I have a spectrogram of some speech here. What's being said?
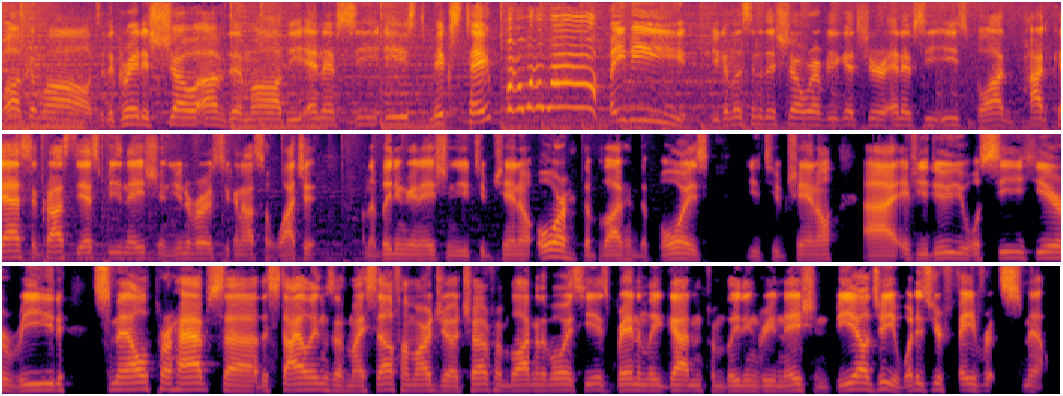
welcome all to the greatest show of them all, the NFC East mixtape. Baby, you can listen to this show wherever you get your NFC East blog podcast across the SB Nation universe. You can also watch it on the Bleeding Green Nation YouTube channel or the Blog of the Boys YouTube channel. Uh, if you do, you will see, hear, read, smell perhaps uh, the stylings of myself. I'm RJ Ochoa from Blog of the Boys. He is Brandon Lee Gowton from Bleeding Green Nation. BLG, what is your favorite smell?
